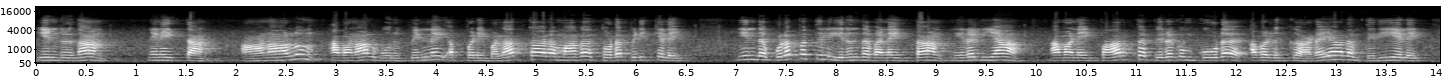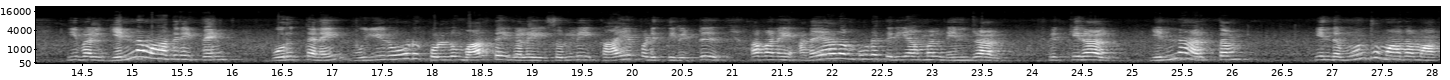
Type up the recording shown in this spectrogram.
என்றுதான் நினைத்தான். ஆனாலும் அவனால் ஒரு பெண்ணை அப்படி பலாத்காரமாக தொட பிடிக்கலை. இந்த குழப்பத்தில் இருந்தவனைத்தான் நிரல்யா? அவனை பார்த்த பிறகும் கூட அவளுக்கு அடையாளம் தெரியலை. இவள் என்ன மாதிரி பெண்? ஒருத்தனை உயிரோடு கொல்லும் வார்த்தைகளை சொல்லி காயப்படுத்திவிட்டு அவனை அடையாளம் கூட தெரியாமல் நின்றாள் நிற்கிறாள். என்ன அர்த்தம்? இந்த மூன்று மாதமாக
